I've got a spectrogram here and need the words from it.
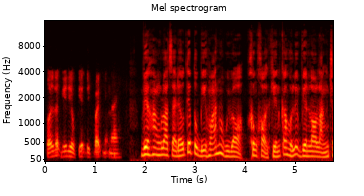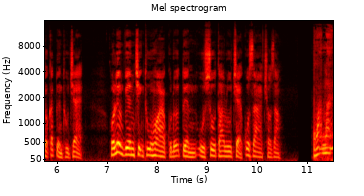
với lại cái điều kiện dịch bệnh hiện nay. Việc hàng loạt giải đấu tiếp tục bị hoãn hoặc hủy bỏ không khỏi khiến các huấn luyện viên lo lắng cho các tuyển thủ trẻ. Huấn luyện viên Trịnh Thu Hòa của đội tuyển Usu Talu trẻ quốc gia cho rằng hoãn lại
